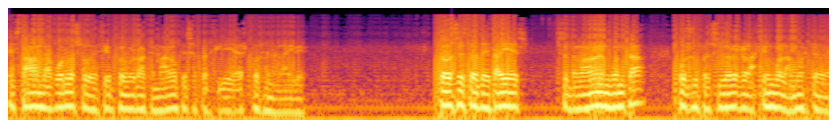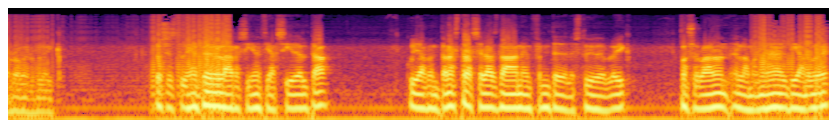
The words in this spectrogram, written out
estaban de acuerdo sobre cierto olor a quemado que se percibía después en el aire. Todos estos detalles se tomaron en cuenta por su posible relación con la muerte de Robert Blake. Los estudiantes de la residencia Sea Delta, cuyas ventanas traseras daban enfrente del estudio de Blake, observaron en la mañana del día 9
